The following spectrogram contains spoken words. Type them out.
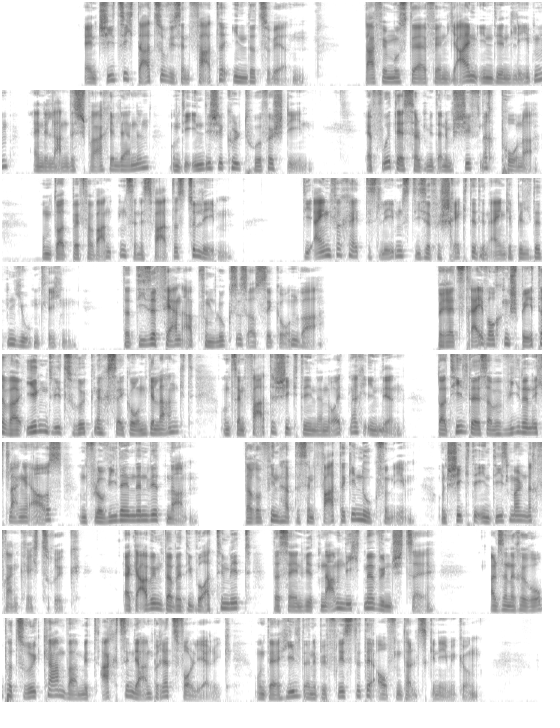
Er entschied sich dazu, wie sein Vater Inder zu werden. Dafür musste er für ein Jahr in Indien leben, eine Landessprache lernen und die indische Kultur verstehen. Er fuhr deshalb mit einem Schiff nach Pona, um dort bei Verwandten seines Vaters zu leben. Die Einfachheit des Lebens dieser verschreckte den eingebildeten Jugendlichen, da dieser fernab vom Luxus aus Saigon war. Bereits drei Wochen später war er irgendwie zurück nach Saigon gelangt und sein Vater schickte ihn erneut nach Indien. Dort hielt er es aber wieder nicht lange aus und floh wieder in den Vietnam. Daraufhin hatte sein Vater genug von ihm und schickte ihn diesmal nach Frankreich zurück. Er gab ihm dabei die Worte mit, dass er in Vietnam nicht mehr wünscht sei. Als er nach Europa zurückkam, war er mit 18 Jahren bereits volljährig und er erhielt eine befristete Aufenthaltsgenehmigung.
